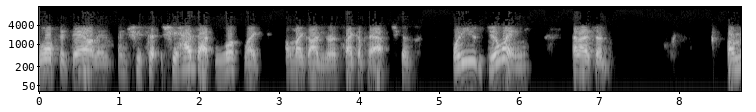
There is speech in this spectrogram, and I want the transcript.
wolf it down. And, and she said, she had that look like, oh my God, you're a psychopath. She goes, what are you doing? And I said, I'm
